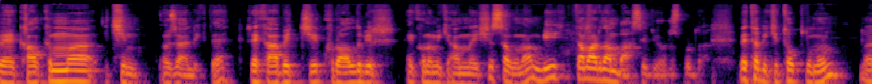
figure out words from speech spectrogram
ve kalkınma için özellikle rekabetçi, kurallı bir ekonomik anlayışı savunan bir damardan bahsediyoruz burada. Ve tabii ki toplumun e,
